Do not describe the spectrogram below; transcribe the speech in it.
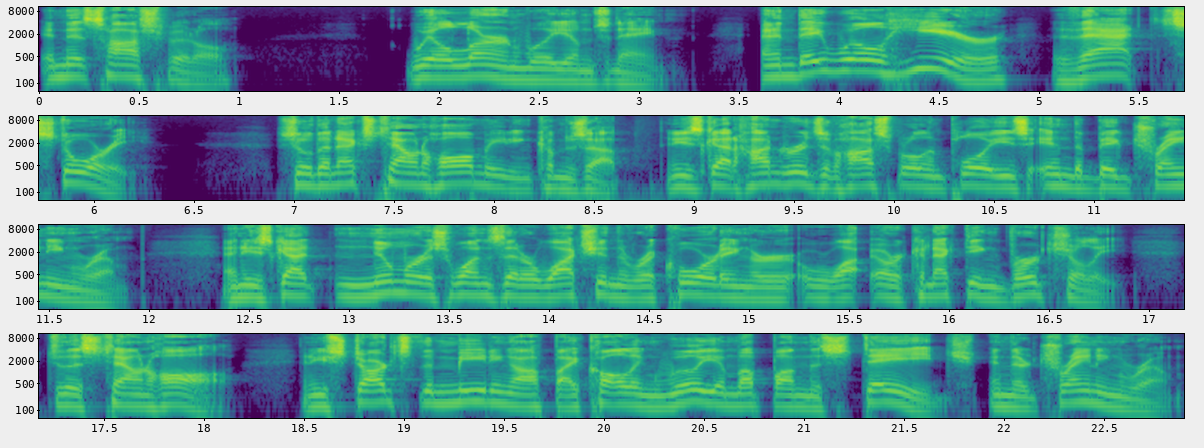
in this hospital will learn William's name and they will hear that story. So the next town hall meeting comes up, and he's got hundreds of hospital employees in the big training room, and he's got numerous ones that are watching the recording or, or, or connecting virtually to this town hall. And he starts the meeting off by calling William up on the stage in their training room.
